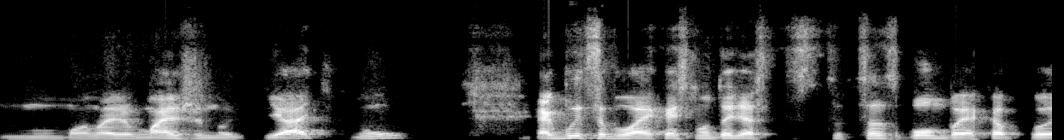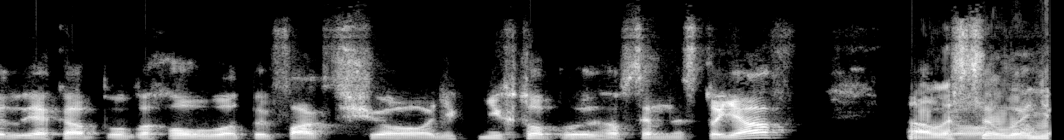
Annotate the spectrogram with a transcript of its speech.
Ну, май- майже 0,5. Ну, якби це була якась модель це з бомби, яка б яка б враховувала той факт, що ні, ніхто перед гравцем не стояв, Але ж це Луньов.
